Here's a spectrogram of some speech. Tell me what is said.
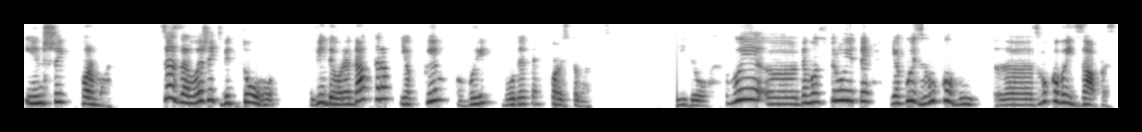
інший формат. Це залежить від того відеоредактора, яким ви будете користуватися. Відео. Ви е, демонструєте якийсь звукову, е, звуковий запис,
